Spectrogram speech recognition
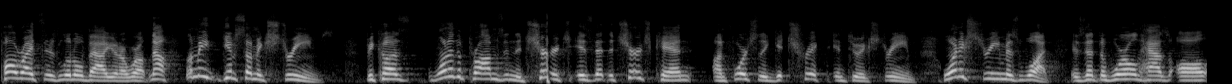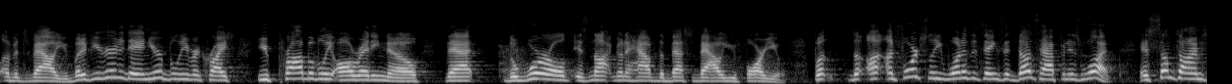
Paul writes there's little value in our world. Now, let me give some extremes because one of the problems in the church is that the church can unfortunately get tricked into extreme. One extreme is what? Is that the world has all of its value. But if you're here today and you're a believer in Christ, you probably already know that the world is not going to have the best value for you. But the, uh, unfortunately, one of the things that does happen is what? Is sometimes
